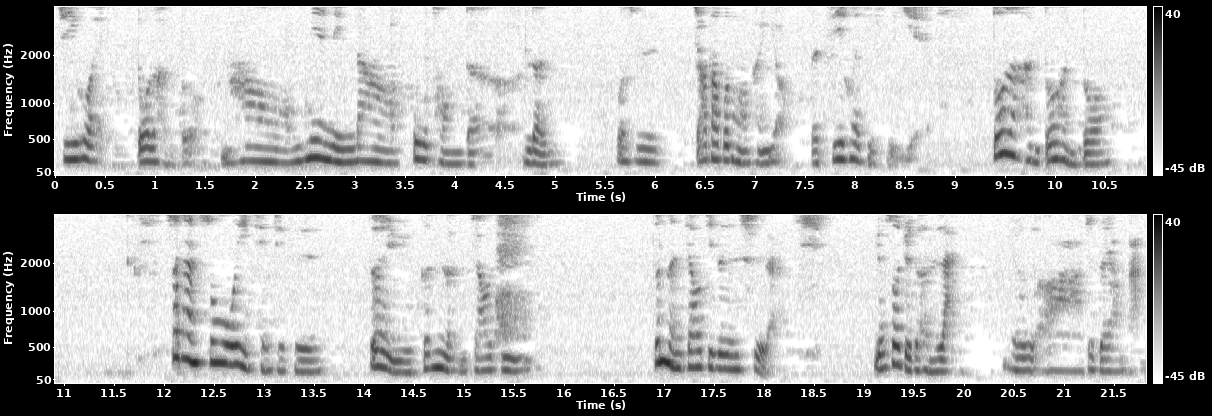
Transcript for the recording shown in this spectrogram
机会多了很多，然后面临到不同的人，或是交到不同的朋友的机会，其实也多了很多很多。虽然说我以前其实对于跟人交际、跟人交际这件事啊。有时候觉得很懒，就是啊，就这样吧，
